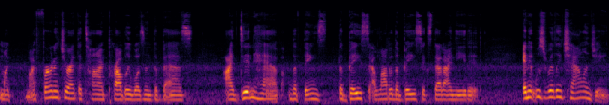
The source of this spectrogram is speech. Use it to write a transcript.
My my furniture at the time probably wasn't the best. I didn't have the things, the base, a lot of the basics that I needed. And it was really challenging.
